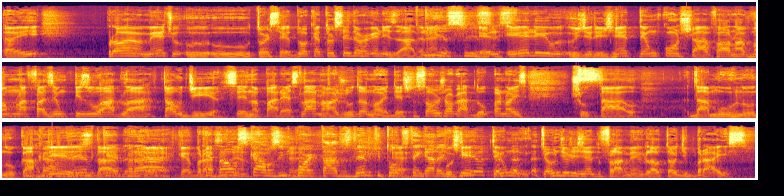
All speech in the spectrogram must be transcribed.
aí provavelmente o, o- o torcedor, que é torcida organizada, né? Isso, isso, Ele, isso. ele o, o dirigente tem um conchavo, fala, nós vamos lá fazer um pisoado lá, tal dia. Vocês não aparecem lá não, ajuda nós. Deixa só o jogador para nós chutar, o- dar murro no, no carro, deles, dele, dar- quebrar, é, quebrar, quebrar, os carros É. importados dele, que todos É, têm garantia. Porque tem um, tem um dirigente do Flamengo lá, o tal de Braz.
